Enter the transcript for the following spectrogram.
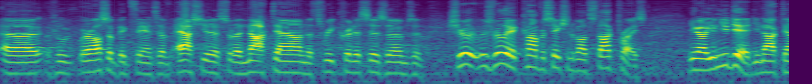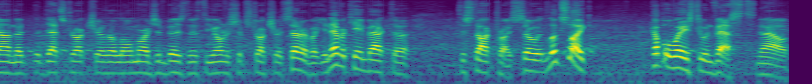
uh, who we're also big fans of, asked you to sort of knock down the three criticisms, and sure, it was really a conversation about stock price. You know, and you did, you knocked down the, the debt structure, the low margin business, the ownership structure, et cetera, but you never came back to, to stock price. So it looks like a couple ways to invest now.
